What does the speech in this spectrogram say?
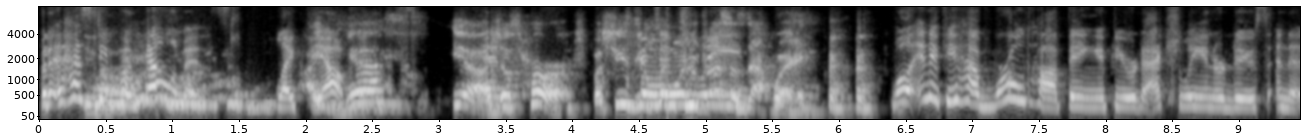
But it has You know. steampunk elements, like the I outfit. guess, yeah, And just her. But she's the only one who dresses that way. Well, and if you have world hopping, if you were to actually introduce an,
